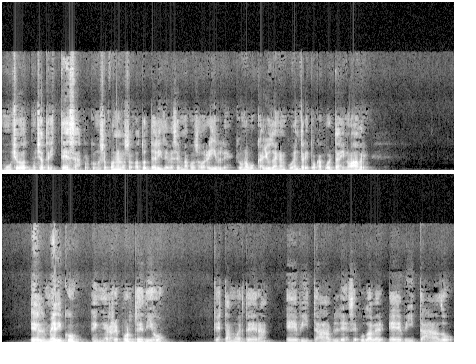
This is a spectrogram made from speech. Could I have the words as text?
mucho, mucha tristeza, porque uno se pone en los zapatos de él y debe ser una cosa horrible, que uno busca ayuda y no encuentra y toca puertas y no abre. El médico en el reporte dijo que esta muerte era evitable, se pudo haber evitado,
